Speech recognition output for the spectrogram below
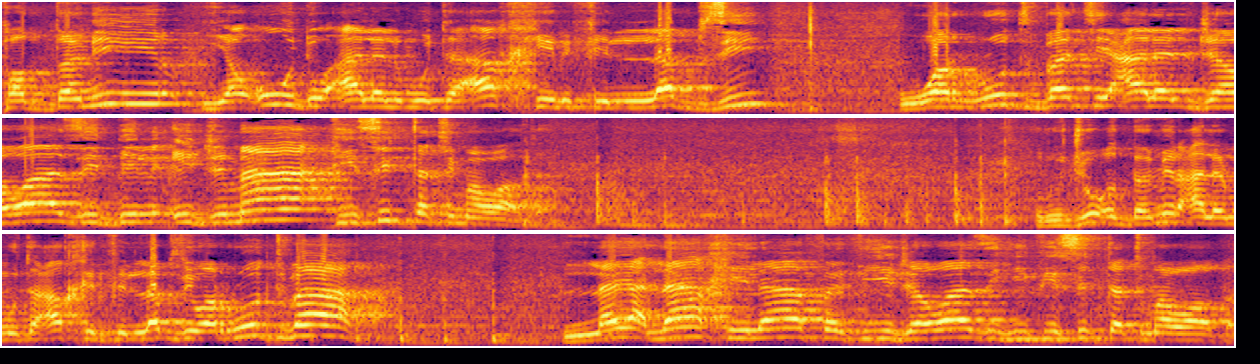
فالضمير يعود على المتأخر في اللفظ والرتبة على الجواز بالإجماع في ستة مواضع. رجوع الضمير على المتأخر في اللفظ والرتبة لا, لا خلاف في جوازه في ستة مواضع.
